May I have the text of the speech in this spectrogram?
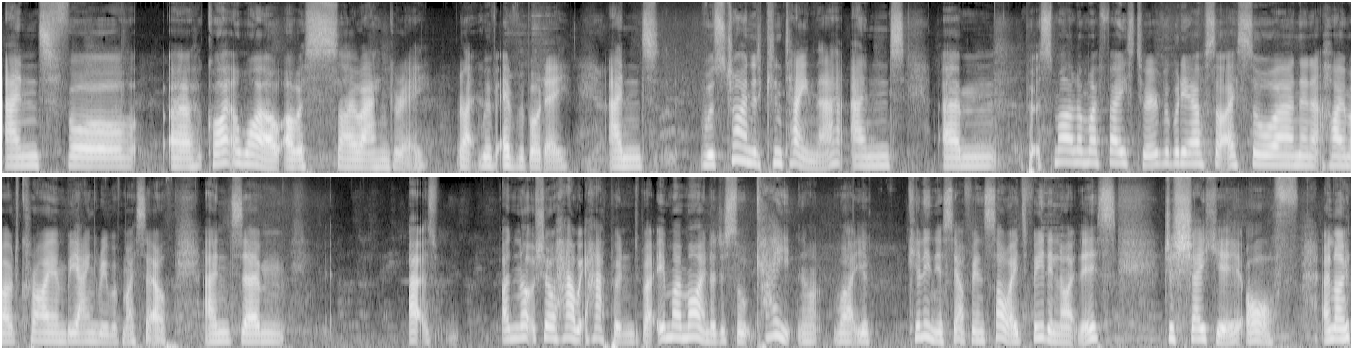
and for uh, quite a while I was so angry, right, with everybody, and was trying to contain that and um, put a smile on my face to everybody else that I saw, and then at home I would cry and be angry with myself, and um, at, I'm not sure how it happened, but in my mind I just thought, Kate, right, you're killing yourself inside, feeling like this. Just shake it off. And I,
